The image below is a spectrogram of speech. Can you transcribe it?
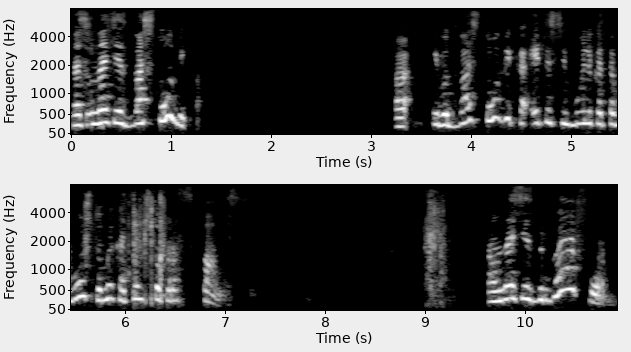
У нас, у нас есть два столбика. А, и вот два столбика – это символика того, что мы хотим, чтобы распалось. А у нас есть другая форма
